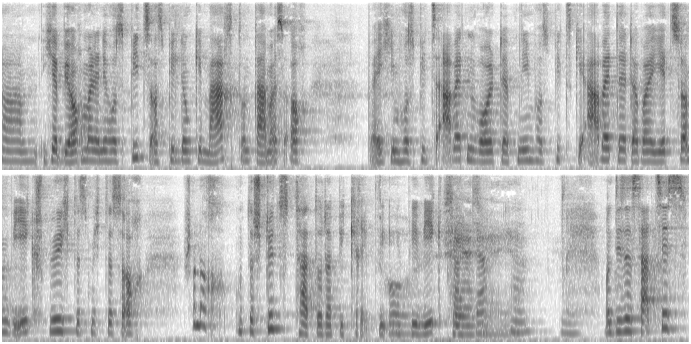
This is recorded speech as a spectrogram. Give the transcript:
Ähm, ich habe ja auch mal eine Hospizausbildung gemacht und damals auch weil ich im Hospiz arbeiten wollte, habe nie im Hospiz gearbeitet, aber jetzt so am Weg spüre ich, dass mich das auch schon auch unterstützt hat oder oh, bewegt sehr, hat. Ja. Sehr, ja. Mhm. Und dieser Satz ist,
